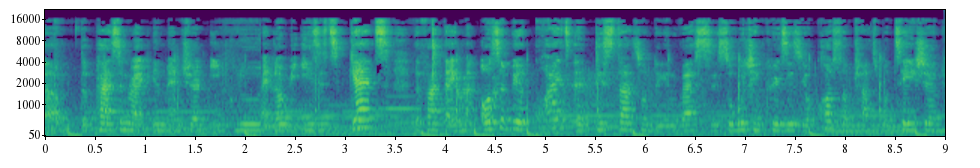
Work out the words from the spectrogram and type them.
um, the person rightly mentioned, include might not be easy to get. The fact that it might also be a, quite a distance from the university, so which increases your cost of transportation.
